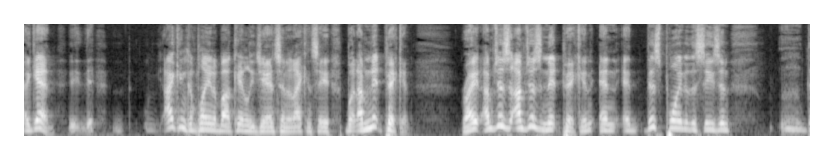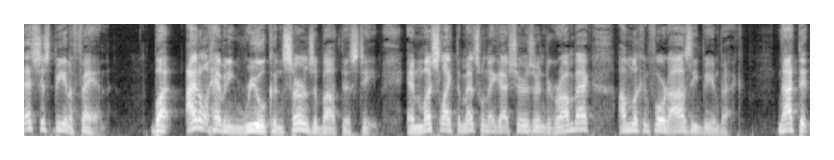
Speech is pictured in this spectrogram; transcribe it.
again, I can complain about Kenley Jansen, and I can say, but I'm nitpicking, right? I'm just I'm just nitpicking, and at this point of the season, mm, that's just being a fan. But I don't have any real concerns about this team. And much like the Mets when they got Scherzer and DeGrom back, I'm looking forward to Ozzie being back. Not that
